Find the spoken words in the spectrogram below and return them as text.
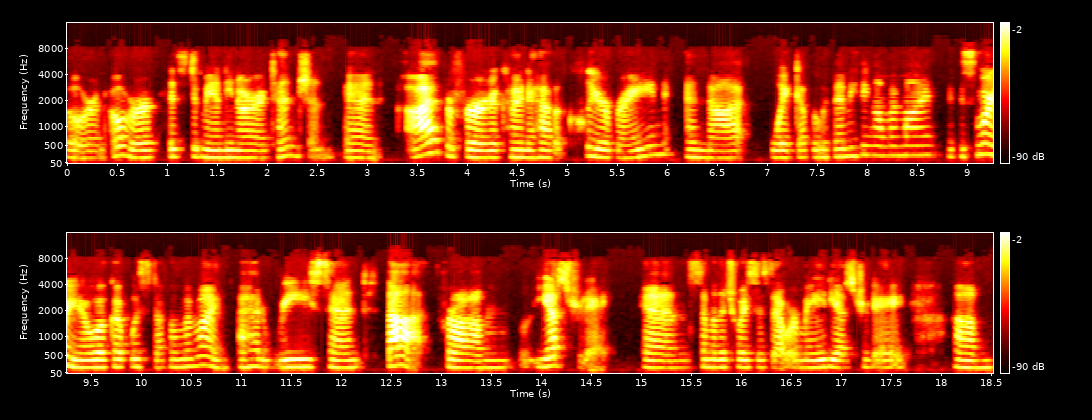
over and over, it's demanding our attention. And I prefer to kind of have a clear brain and not wake up with anything on my mind. Like this morning, I woke up with stuff on my mind. I had recent thought from yesterday. and some of the choices that were made yesterday. Um,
